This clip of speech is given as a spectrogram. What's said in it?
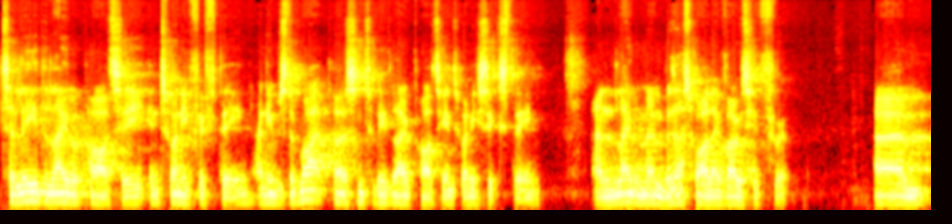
to lead the Labour Party in 2015, and he was the right person to lead the Labour Party in 2016. And Labour members, that's why they voted for him. Um,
